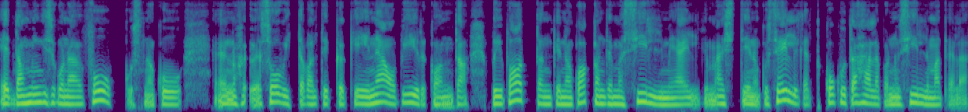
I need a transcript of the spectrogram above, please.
et noh, mingisugune fookus nagu noh, soovitavalt ikkagi näopiirkonda või vaatangi nagu hakkan tema silmi jälgima hästi nagu selgelt, kogu tähelepanu silmadele.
